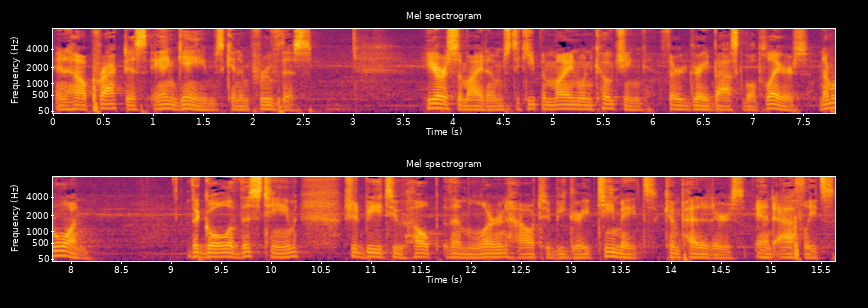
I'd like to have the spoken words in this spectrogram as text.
and how practice and games can improve this. Here are some items to keep in mind when coaching third grade basketball players. Number one, the goal of this team should be to help them learn how to be great teammates, competitors, and athletes.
